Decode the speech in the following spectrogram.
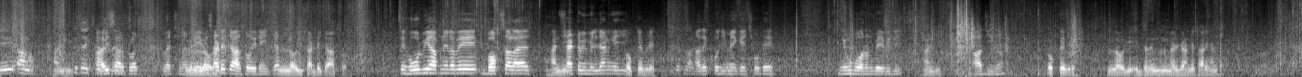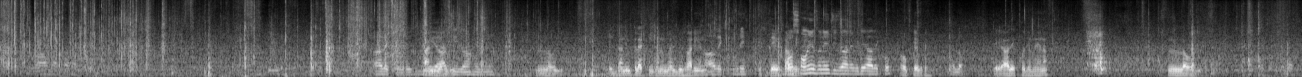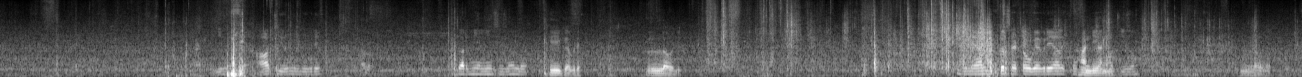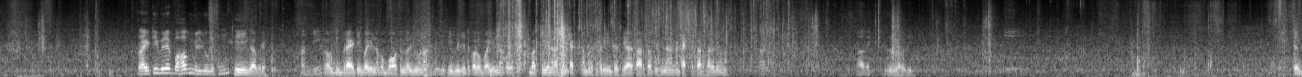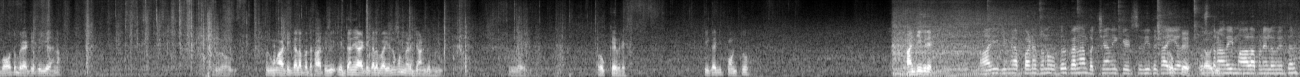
ਇਹ ਆ ਲੋ ਹਾਂਜੀ। ਤਾਂ ਇੱਕ ਆ ਵੀ ਸਰਪਲਸ ਕਲੈਕਸ਼ਨ ਆ ਵੀਰੇ ਇਹ ਵੀ 450 ਦੀ ਰੇਂਜ ਚ ਲਓ ਜੀ 450 ਤੇ ਹੋਰ ਵੀ ਆਪਣੇ ਲਵੇ ਬਾਕਸ ਵਾਲਾ ਹਾਂਜੀ। ਸੈੱਟ ਵੀ ਮਿਲ ਜਾਣਗੇ ਜੀ। ਓਕੇ ਵੀਰੇ। ਆ ਦੇਖੋ ਜਿਵੇਂ ਕਿ ਛੋਟੇ ਨਿਊ ਬੋਰਨ ਬੇਬੀ ਲਈ। ਹਾਂਜੀ। ਆ ਚੀਜ਼ਾਂ ਓਕੇ ਵੀਰੇ। ਲਓ ਜੀ ਇਦਾਂ ਦੇ ਵੀ ਤੁਹਾਨੂੰ ਮਿਲ ਜਾਣਗੇ ਸਾਰੇ ਹਨ? ਆ ਦੇਖੋ ਵੀਰੇ ਹਾਂਜੀ, ਜੀ ਆ ਹਾਂਜੀ। ਚੀਜ਼ਾਂ ਹੋ ਗਈਆਂ। ਲਓ ਜੀ। ਇਦਾਂ ਦੀ ਕਲੈਕਸ਼ਨ ਤੁਹਾਨੂੰ ਮਿਲ ਜੂ ਸਾਰੀ ਹੈ ਨਾ। ਆ ਦੇਖੋ ਵੀਰੇ ਦੇਖ ਬਹੁਤ ਸਕਦੇ ਸੋਹਣੀਆਂ ਸੋਹਣੀਆਂ ਚੀਜ਼ਾਂ ਨੇ ਵੀਰੇ ਆ ਦੇਖੋ। ਓਕੇ ਵੀਰੇ। ਚਲੋ ਤੇ ਆ ਦੇਖੋ ਜਿਵੇਂ ਨਾ। ਲਓ ਜੀ। ਜਿਵੇਂ ਆ ਚੀਜ਼ ਮਿਲ ਗਈ ਵੀਰੇ। ਆ ਲਓ। ਗਰਮੀਆਂ ਵਾਲੀਆਂ ਚੀਜ਼ਾਂ ਲਓ। ਠੀਕ ਹੈ ਵੀਰੇ। ਲਓ ਜੀ। ਜਿਵੇਂ ਆ ਸੈੱਟ ਹੋ ਗਿਆ ਵੀਰੇ ਆ ਦੇਖੋ। ਹਾਂਜੀ ਹਾਂਜੀ। ਚੀਜ਼ਾਂ ਲਓ ਜੀ। ਵੈਰਾਈਟੀ ਵੀਰੇ ਬਹੁਤ ਮਿਲ ਜੂਗੀ ਤੁਹਾਨੂੰ। ਠੀਕ ਆ ਵੀਰੇ। ਹਾਂਜੀ। ਲਓ ਜੀ ਵੈਰਾਈਟੀ ਬਾਈ ਉਹਨਾਂ ਕੋਲ ਬਹੁਤ ਮਿਲ ਜੂ ਨਾ। ਤੁਸੀਂ ਵਿਜ਼ਿਟ ਕਰੋ ਬਾਈ ਉਹਨਾਂ ਕੋਲ। ਬਾਕੀ ਇਹਨਾਂ ਦਾ ਕੰਟੈਕਟ ਨੰਬਰ ਸਕਰੀਨ ਤੇ ਸ਼ੇਅਰ ਕਰਤਾ ਤੁਸੀਂ ਇਹਨਾਂ ਨਾਲ ਕੰਟੈਕਟ ਕਰ ਸਕਦੇ ਹੋ ਨਾ। ਆ ਦੇਖੋ। ਲਓ ਜੀ। ਤੇ ਬਹੁਤ ਵੈਰਾਈਟੀ ਪਈ ਹੈ ਹਨਾ। ਤੁਹਾਨੂੰ ਆਰਟੀਕਲ ਆਪਾਂ ਦਿਖਾਤੇ ਵੀ ਇਦਾਂ ਦੇ ਆਰਟੀਕਲ ਬਾਈ ਉਹਨਾਂ ਕੋਲ ਮਿਲ ਜਾਣਗੇ ਤੁਹਾਨੂੰ। ਲਓ ਜੀ। ਓਕੇ ਵੀਰੇ। ਠੀਕ ਆ ਜੀ ਪਹੁੰਚੋ। ਹਾਂਜੀ ਵੀਰੇ। ਹਾਂ ਜੀ ਜਿਵੇਂ ਆਪਾਂ ਨੇ ਤੁਹਾਨੂੰ ਉਧਰ ਪਹਿਲਾਂ ਬੱਚਿਆਂ ਦੀ ਕਿਡਸ ਦੀ ਦਿਖਾਈ ਆ Okay, ਉਸ ਲਓ। ਤਰ੍ਹਾਂ ਦਾ ਹੀ ਮਾਲ ਆਪਣੇ ਲਵੇ ਇੱਧਰ।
